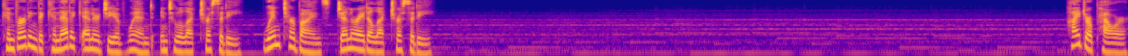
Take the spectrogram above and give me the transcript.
converting the kinetic energy of wind into electricity. Wind turbines generate electricity. Hydropower,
